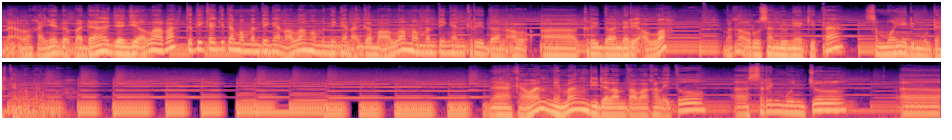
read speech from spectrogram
Nah makanya itu padahal janji Allah apa? Ketika kita mementingkan Allah, mementingkan agama Allah, mementingkan keridhaan uh, keridhaan dari Allah, maka urusan dunia kita semuanya dimudahkan oleh Allah. Nah kawan, memang di dalam tawakal itu uh, sering muncul uh,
